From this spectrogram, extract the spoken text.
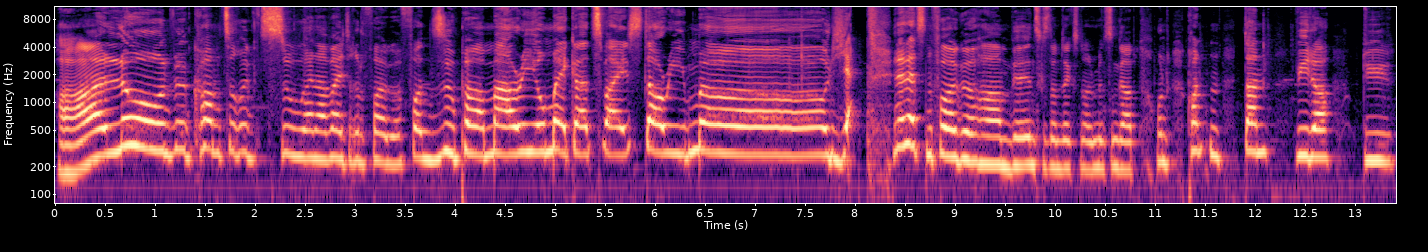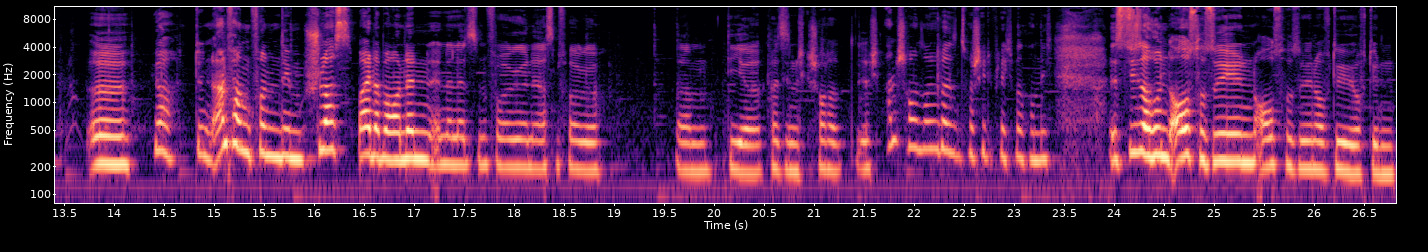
Hallo und willkommen zurück zu einer weiteren Folge von Super Mario Maker 2 Story Mode. Ja, in der letzten Folge haben wir insgesamt 600 Münzen gehabt und konnten dann wieder die, äh, ja, den Anfang von dem Schloss weiterbauen, denn in der letzten Folge, in der ersten Folge, ähm, die ihr, falls ihr noch nicht geschaut habt, euch anschauen solltet, weil sonst versteht ihr vielleicht was noch nicht, ist dieser Hund aus Versehen, aus Versehen auf, die, auf den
